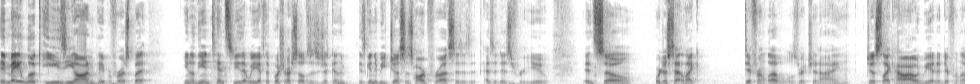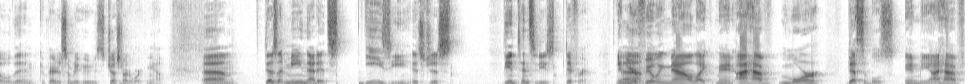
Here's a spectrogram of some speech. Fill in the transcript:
it may look easy on paper for us, but you know the intensity that we have to push ourselves is just gonna is gonna be just as hard for us as as it is for you, and so we're just at like different levels, Rich and I, just like how I would be at a different level than compared to somebody who's just started working out. Um, doesn't mean that it's easy. It's just the intensity is different. And you're Um, feeling now like, man, I have more decibels in me. I have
